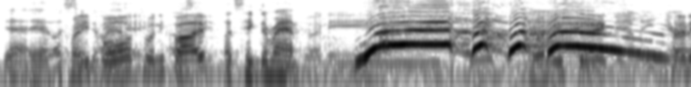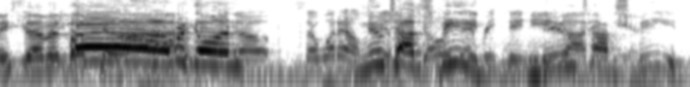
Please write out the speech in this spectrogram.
Yeah, yeah. Let's take the 24, ramp. 25, Let's take the ramp. 20. Woo! Nice, Jelly. You're- 27, look at Oh, we're going. So, so what else? New Jelly? top Show speed. New top here. speed.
